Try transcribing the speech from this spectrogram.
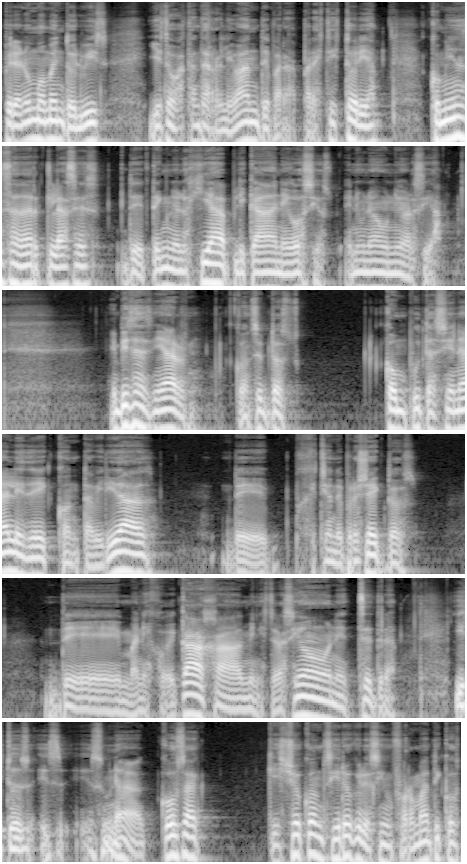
Pero en un momento Luis, y esto es bastante relevante para, esta historia, comienza a dar clases de tecnología aplicada a negocios en una universidad. empieza a enseñar conceptos computacionales de contabilidad, de gestión de proyectos, de manejo de caja, administración, etc. Y esto es, es, una cosa que yo considero que los informáticos,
